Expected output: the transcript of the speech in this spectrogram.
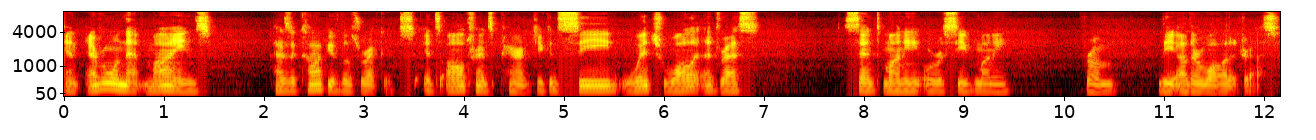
And everyone that mines has a copy of those records. It's all transparent. You can see which wallet address sent money or received money from the other wallet address.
